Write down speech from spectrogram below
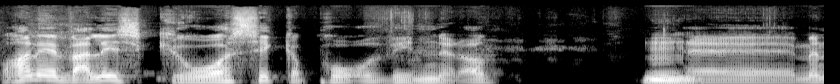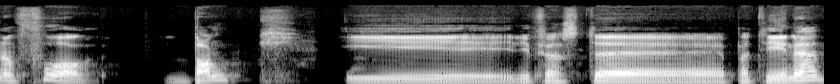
og han er veldig skråsikker på å vinne, da. Mm. Eh, men han får bank i de første partiene.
